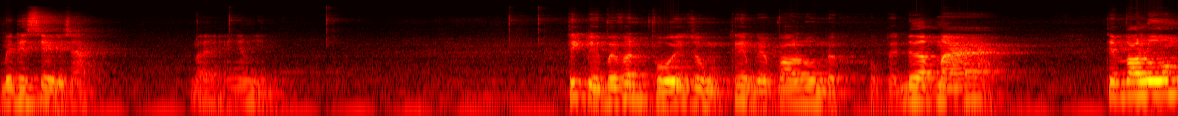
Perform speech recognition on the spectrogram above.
BTC thì sao? Đấy anh em nhìn. Tích lũy với phân phối dùng thêm cái volume được không thể được mà thêm volume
